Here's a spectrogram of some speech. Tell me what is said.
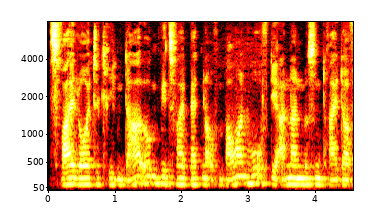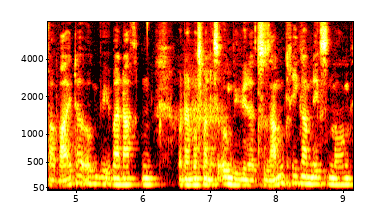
zwei Leute kriegen da irgendwie zwei Betten auf dem Bauernhof, die anderen müssen drei Dörfer weiter irgendwie übernachten und dann muss man das irgendwie wieder zusammenkriegen am nächsten Morgen.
